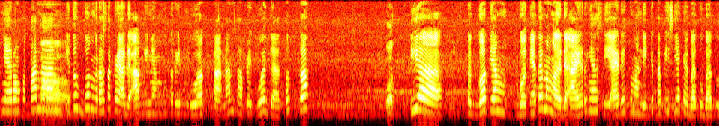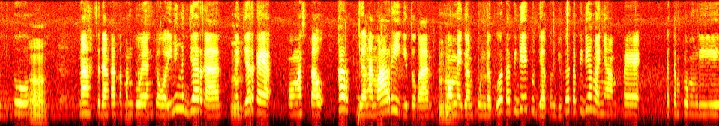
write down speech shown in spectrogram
nyerong ke kanan Ah. itu gue ngerasa kayak ada angin yang muterin gue ke kanan sampai gue jatuh ke Got. iya ke got yang gotnya itu emang nggak ada airnya sih airnya cuma dikit tapi isinya kayak batu-batu gitu Oh. Nah, sedangkan teman gue yang cowok ini ngejar kan, Hmm. ngejar kayak mau ngasih tahu, "Kar, jangan lari" gitu kan. Hmm. Mau megang pundak gue tapi dia ikut jatuh juga tapi dia nggak nyampe kecemplung di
